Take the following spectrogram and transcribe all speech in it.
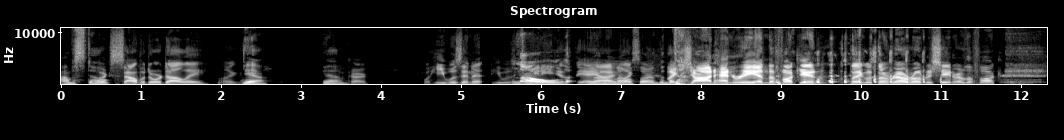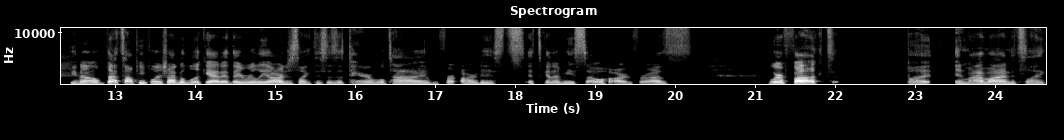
I'm stoked. Like Salvador Dali. Like yeah, yeah. okay. Well, he was in it. He was No, competing against th- the no, no, no, like sorry. The like John Henry and the fucking thing with the railroad machine or the fuck. You know, that's how people are trying to look at it. They really are just like, this is a terrible time for artists. It's gonna be so hard for us. We're fucked. But in my mind, it's like,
